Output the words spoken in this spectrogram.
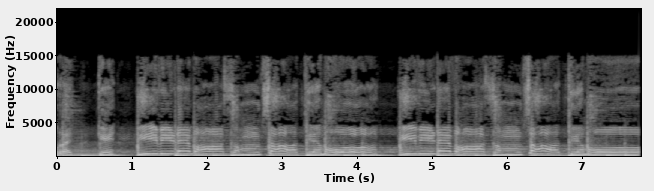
തലമുറയ്ക്ക് ഇവിടെ വാസം സാധ്യമോ? ഇവിടെ വാസം സാധ്യമോ?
